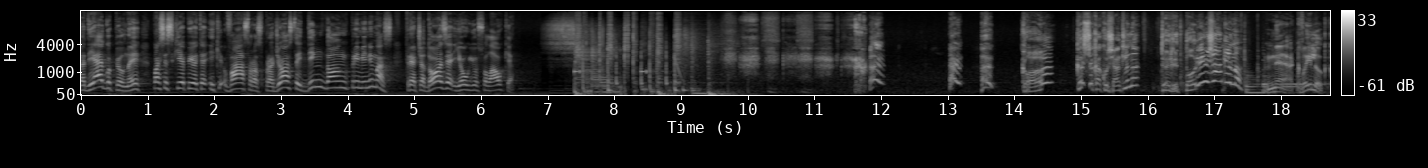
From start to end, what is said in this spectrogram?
Tad jeigu pilnai pasiskiepijote iki vasaros pradžios, tai ding dong priminimas, trečia dozė jau jūsų laukia. Čia ką kur ženklina? Teritoriją ženklina? Ne, kvailiuk,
